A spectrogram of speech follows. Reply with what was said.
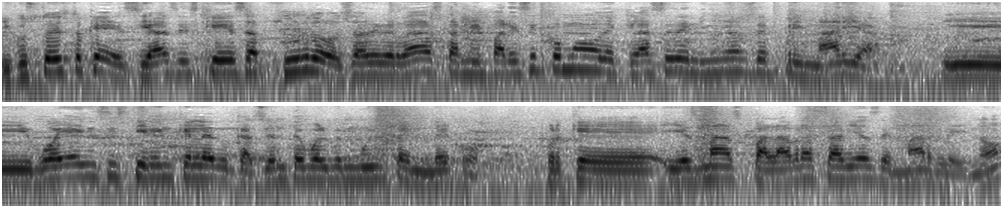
Y justo esto que decías es que es absurdo, o sea, de verdad, hasta me parece como de clase de niños de primaria. Y voy a insistir en que la educación te vuelve muy pendejo. Porque, y es más, palabras sabias de Marley, ¿no?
